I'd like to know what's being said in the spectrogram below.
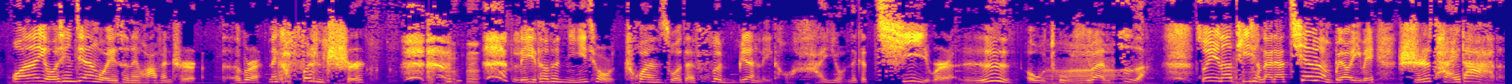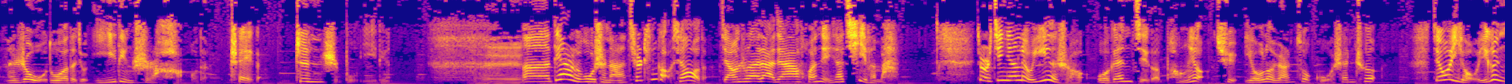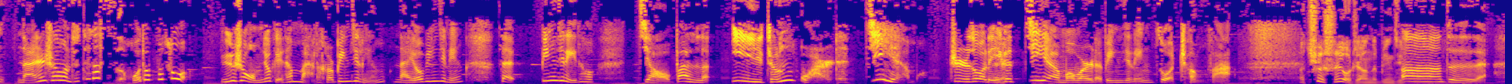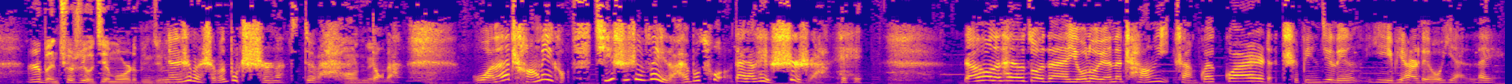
我呢有幸见过一次那化粪池，呃，不是那个粪池，里头的泥鳅穿梭在粪便里头，还有那个气味儿啊，呃，呕吐一万次啊！所以呢，提醒大家千万不要以为食材大的、那肉多的就一定是好的，这个真是不一定。哎，呃，第二个故事呢，其实挺搞笑的，讲出来大家缓解一下气氛吧。就是今年六一的时候，我跟几个朋友去游乐园坐过山车，结果有一个男生，他他死活都不做，于是我们就给他买了盒冰激凌，奶油冰激凌，在冰激里头搅拌了一整管的芥末，制作了一个芥末味儿的冰激凌做惩罚。啊确实有这样的冰激凌，嗯、对对对，日本确实有芥末味的冰激凌。那日本什么不吃呢？对吧？你懂的。我呢尝了一口，其实这味道还不错，大家可以试试啊，嘿嘿。然后呢，他就坐在游乐园的长椅上，乖乖的吃冰激凌，一边流眼泪。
